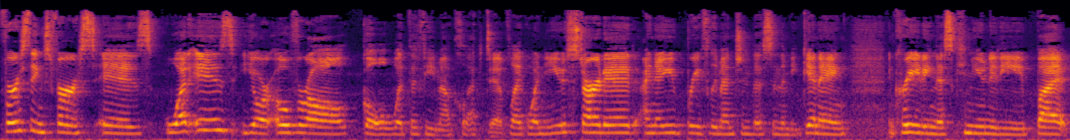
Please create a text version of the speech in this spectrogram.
first things first is what is your overall goal with the female collective? Like when you started i know you briefly mentioned this in the beginning and creating this community but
